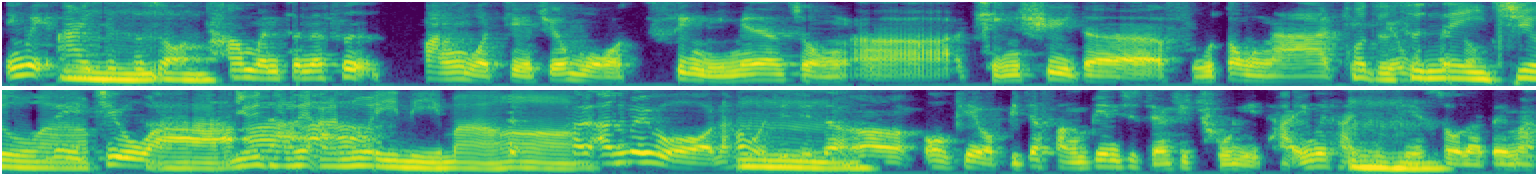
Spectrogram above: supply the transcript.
因为爱就是说他们真的是帮我解决我心里面那种啊情绪的浮动啊，或者是内疚啊，内疚啊，因为他会安慰你嘛，哈，他会安慰我，然后我就觉得呃，OK，我比较方便去怎样去处理他，因为他已经接受了，对吗？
